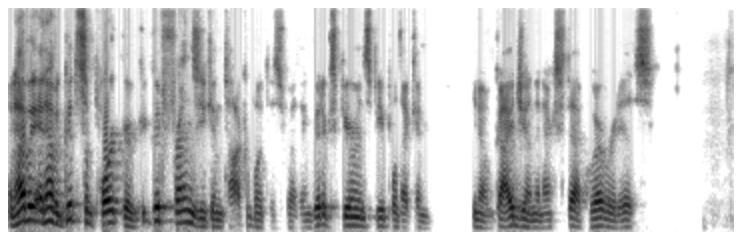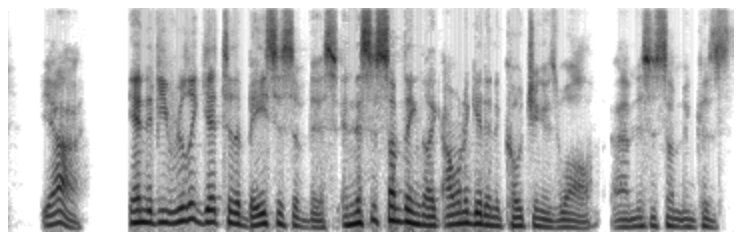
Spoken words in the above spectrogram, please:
And have a, and have a good support group, good friends you can talk about this with, and good experienced people that can, you know, guide you on the next step, whoever it is. Yeah, and if you really get to the basis of this, and this is something like I want to get into coaching as well. Um, this is something because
